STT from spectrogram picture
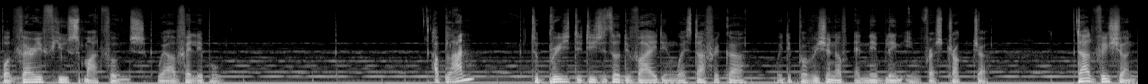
but very few smartphones were available. Her plan? To bridge the digital divide in West Africa with the provision of enabling infrastructure. That vision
